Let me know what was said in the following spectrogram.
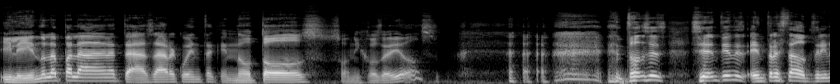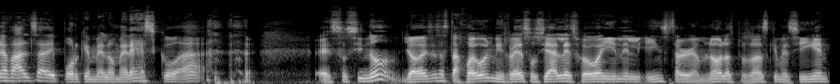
Y leyendo la palabra te vas a dar cuenta que no todos son hijos de Dios. Entonces, si entiendes, entra esta doctrina falsa de porque me lo merezco. ¿ah? Eso sí, no. Yo a veces hasta juego en mis redes sociales, juego ahí en el Instagram, ¿no? Las personas que me siguen,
